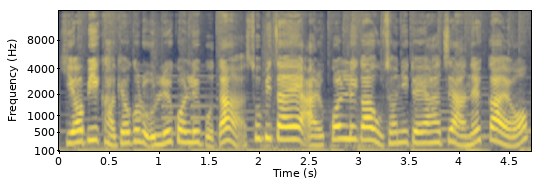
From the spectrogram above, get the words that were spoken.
기업이 가격을 올릴 권리보다 소비자의 알 권리가 우선이 돼야 하지 않을까요?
